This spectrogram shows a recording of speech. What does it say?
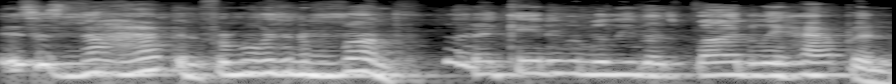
This has not happened for more than a month, and I can't even believe that's finally happened.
